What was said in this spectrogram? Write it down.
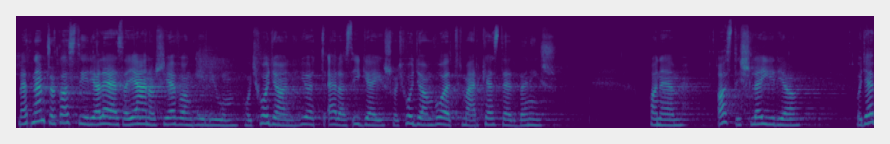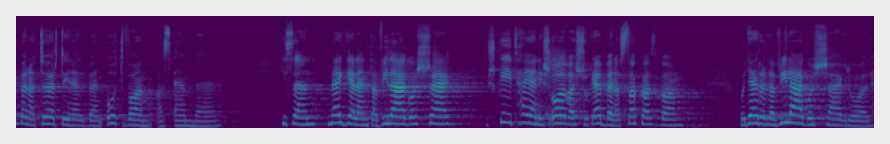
Mert nem csak azt írja le ez a Jánosi evangélium, hogy hogyan jött el az ige, és hogy hogyan volt már kezdetben is, hanem azt is leírja, hogy ebben a történetben ott van az ember. Hiszen megjelent a világosság, és két helyen is olvassuk ebben a szakaszban, hogy erről a világosságról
